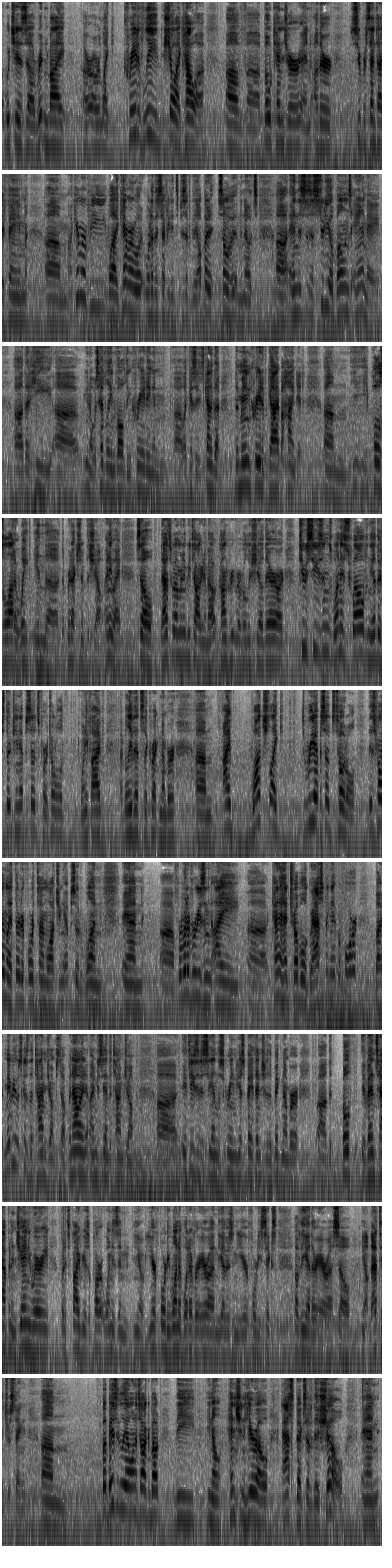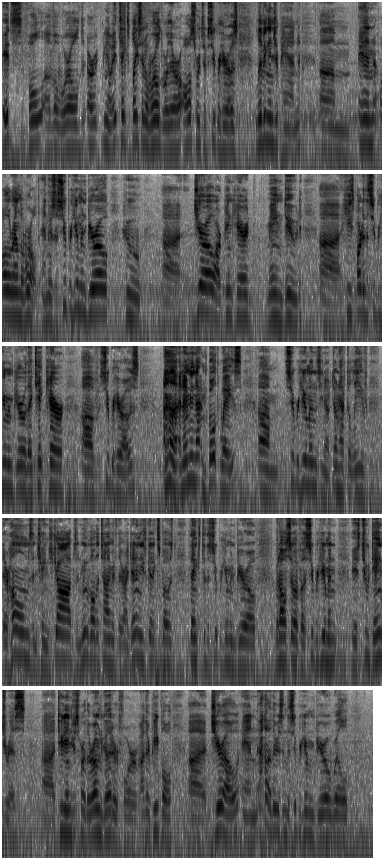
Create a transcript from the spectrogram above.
which is uh, written by, or, or, like creative lead Sho Aikawa of uh, Boukenger and other Super Sentai fame. Um, I can't remember if he, well, I can't remember what, what other stuff he did specifically. I'll put it, some of it in the notes. Uh, and this is a Studio Bones anime uh, that he, uh, you know, was heavily involved in creating. And uh, like I said, he's kind of the, the main creative guy behind it. Um, he, he, pulls a lot of weight in the, the production of the show. Anyway, so that's what I'm going to be talking about. Concrete Revolutio. There are two seasons. One is 12 and the other is 13 episodes for a total of 25. I believe that's the correct number. Um, I've watched like three episodes total. This is probably my third or fourth time watching episode one, and uh, for whatever reason, I uh, kind of had trouble grasping it before. But maybe it was because of the time jump stuff. But now I, understand the time jump. Uh, it's easy to see on the screen. You just pay attention to the big number. Uh, the, both events happen in January, but it's five years apart. One is in you know year 41 of whatever era, and the other's in year 46 of the other era. So you know that's interesting. Um, but basically, I want to talk about the you know henshin hero aspects of this show and it's full of a world or you know it takes place in a world where there are all sorts of superheroes living in japan um, and all around the world. And there's a superhuman bureau who uh, jiro our pink-haired main dude uh, he's part of the superhuman bureau. They take care of superheroes. And i mean that in both ways. Um, superhumans, you know, don't have to leave their homes and change jobs and move all the time if their identities get exposed, thanks to the Superhuman Bureau. But also, if a superhuman is too dangerous, uh, too dangerous for their own good or for other people, uh, Jiro and others in the Superhuman Bureau will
